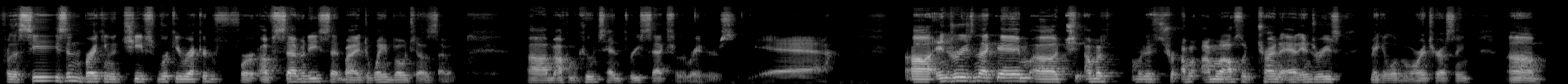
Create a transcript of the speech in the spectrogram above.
for the season, breaking the Chiefs' rookie record for of 70 set by Dwayne Bowe in 2007. Uh, Malcolm Koonce had three sacks for the Raiders. Yeah. Uh, injuries in that game. Uh, I'm gonna, I'm gonna, I'm, I'm also trying to add injuries, make it a little bit more interesting. Um,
